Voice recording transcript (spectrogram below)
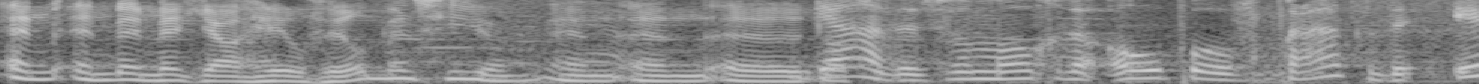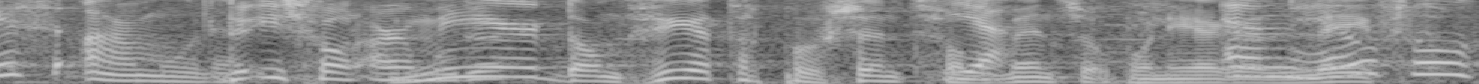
En, en met jou heel veel mensen hier. En, en, eh, dat, Ja, dus we mogen er open over praten. Er is armoede. Er is gewoon armoede. Meer dan 40% van Ja. de mensen op Bonaire En leeft veel-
